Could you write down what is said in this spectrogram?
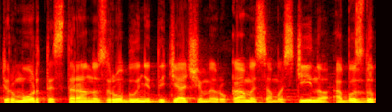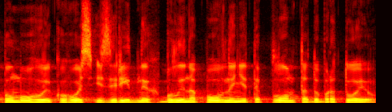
натюрморти, старанно зроблені дитячими руками самостійно або з допомогою когось із рідних, були наповнені теплом та добротою.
